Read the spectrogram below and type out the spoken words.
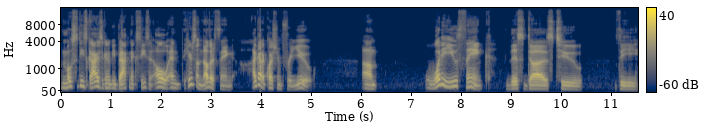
most of these guys are going to be back next season. Oh, and here's another thing. I got a question for you. Um, what do you think this does to the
